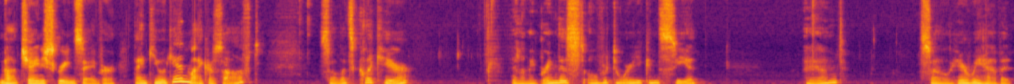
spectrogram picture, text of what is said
Not change screensaver. Thank you again, Microsoft. So let's click here. And let me bring this over to where you can see it. And so here we have it.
